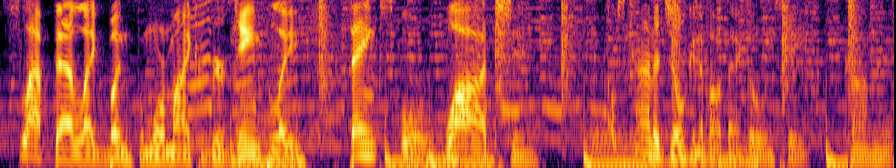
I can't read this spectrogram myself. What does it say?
Slap that like button for more My Career gameplay. Thanks for watching. I was kind of joking about that Golden State comment.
